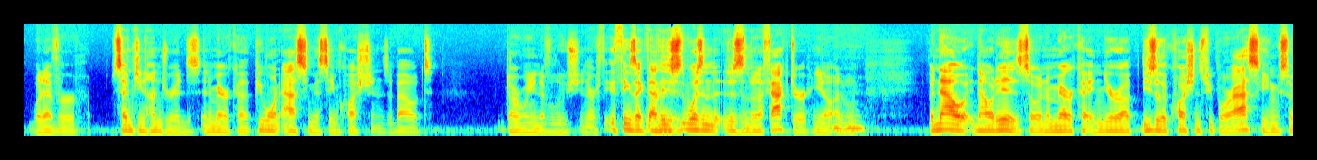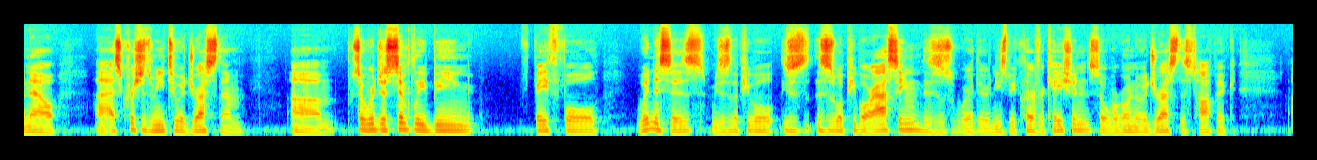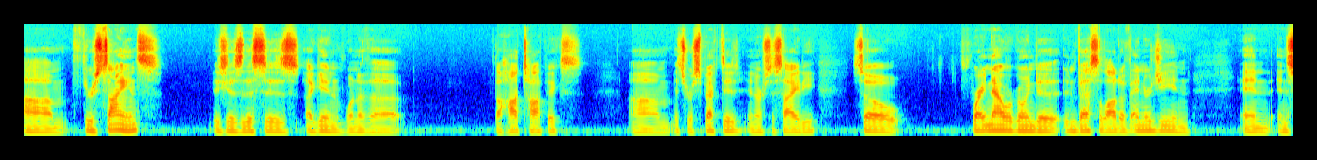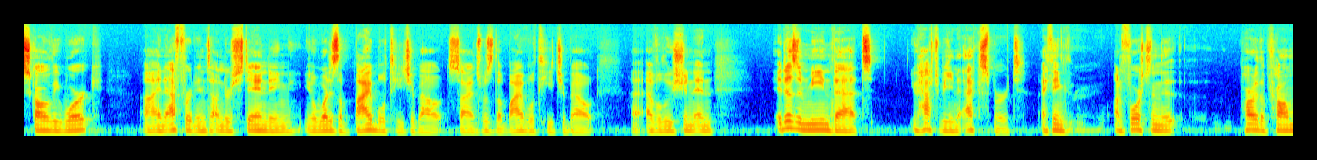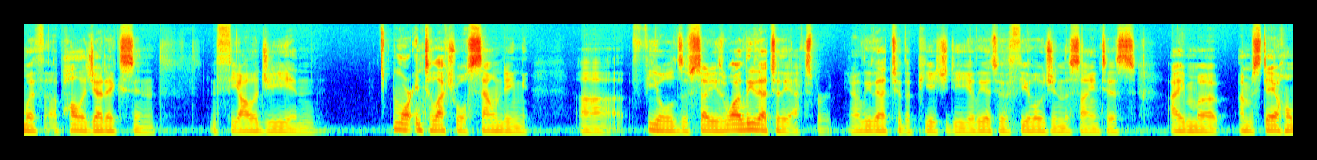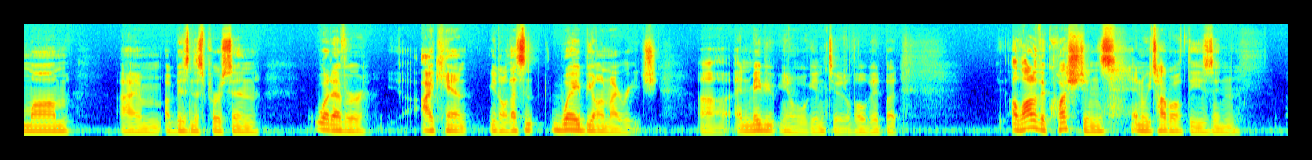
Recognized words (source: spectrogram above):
whatever 1700s in America, people weren't asking the same questions about Darwinian evolution or th- things like that. It just wasn't it wasn't a factor, you know. I don't, but now, now it is. So in America, in Europe, these are the questions people are asking. So now, uh, as Christians, we need to address them. Um, so we're just simply being faithful witnesses. These are the people. These is, this is what people are asking. This is where there needs to be clarification. So we're going to address this topic um, through science, because this is again one of the the hot topics. Um, it's respected in our society. So right now we're going to invest a lot of energy and and, and scholarly work uh, and effort into understanding you know what does the bible teach about science what does the bible teach about uh, evolution and it doesn't mean that you have to be an expert i think unfortunately part of the problem with apologetics and, and theology and more intellectual sounding uh, fields of studies. Well, I leave that to the expert. You know, I leave that to the PhD. I leave that to the theologian, the scientists. I'm a I'm a stay at home mom. I'm a business person. Whatever. I can't. You know, that's way beyond my reach. Uh, and maybe you know we'll get into it a little bit, but a lot of the questions, and we talked about these in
